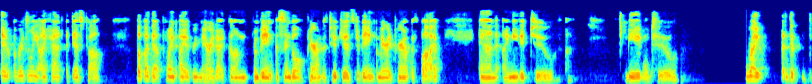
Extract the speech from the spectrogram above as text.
it, originally, I had a desktop, but by that point, I had remarried. I had gone from being a single parent with two kids to being a married parent with five and I needed to uh, be able to write. The, the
